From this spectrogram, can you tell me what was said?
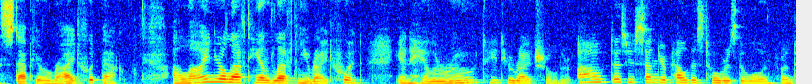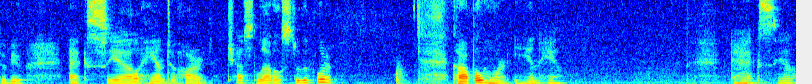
Step your right foot back. Align your left hand, left knee, right foot. Inhale, rotate your right shoulder out as you send your pelvis towards the wall in front of you. Exhale, hand to heart, chest levels to the floor. Couple more. Inhale. Exhale.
